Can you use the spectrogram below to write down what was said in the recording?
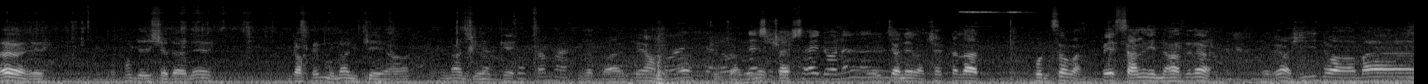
ờ không gì sẽ đây này gặp cái muốn ăn chè à ăn chè ok gặp lại cái hồng đó chủ trò cái này sai cho nên là sai ta là quân sơ bản pê san lên nó thế nào. Để cái gì đó mà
